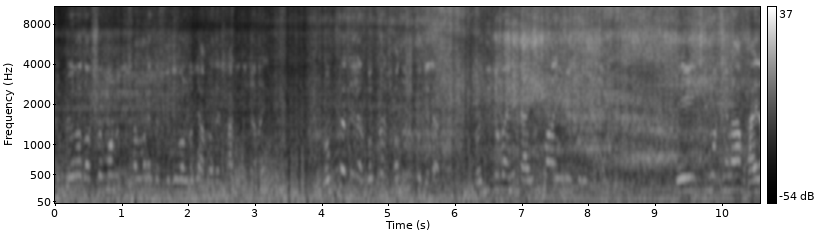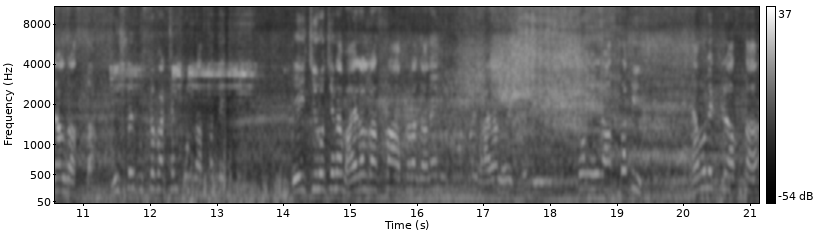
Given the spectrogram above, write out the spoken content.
সুপ্রিয় দর্শক মণ্ডলী, সম্মানিত মণ্ডলী, আপনাদের স্বাগত জানাই। বগুড়া জেলার বগুড়া সদর উপজেলার ঐতিহ্যবাহী ডাইরিপাড়া ইউনিয়ন পরিষদের এই চিরচেনা ভাইরাল রাস্তা। নিশ্চয়ই বুঝতে পারছেন কোন রাস্তাতে। এই চিরচেনা ভাইরাল রাস্তা আপনারা জানেন ইতিমধ্যেই ভাইরাল হয়েছে। এবং এই রাস্তাটি এমন একটি রাস্তা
